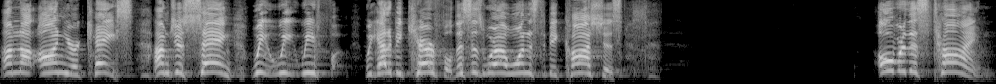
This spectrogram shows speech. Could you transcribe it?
I'm not on your case. I'm just saying we, we, we, we got to be careful. This is where I want us to be cautious. Over this time,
